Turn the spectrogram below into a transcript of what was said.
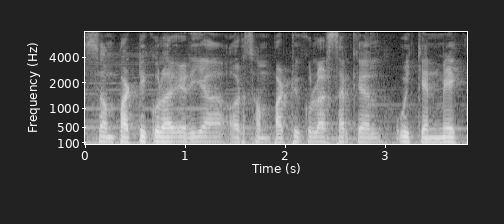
some particular area or some particular circle. We can make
